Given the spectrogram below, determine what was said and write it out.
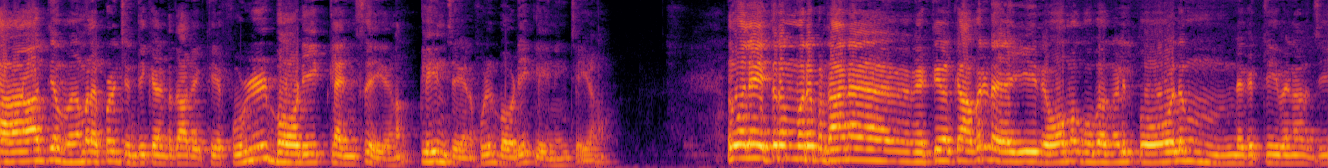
ആദ്യം നമ്മൾ എപ്പോഴും ചിന്തിക്കേണ്ടത് ആ വ്യക്തിയെ ഫുൾ ബോഡി ക്ലെൻസ് ചെയ്യണം ക്ലീൻ ചെയ്യണം ഫുൾ ബോഡി ക്ലീനിങ് ചെയ്യണം. അതുപോലെ ഇത്തരം ഒരു പ്രധാന വ്യക്തികൾക്ക് അവരുടെ ഈ രോമകൂപങ്ങളിൽ പോലും നെഗറ്റീവ് എനർജി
